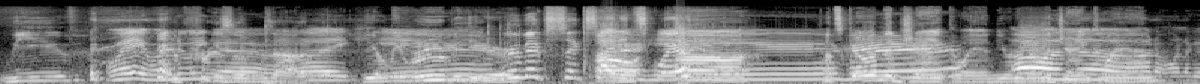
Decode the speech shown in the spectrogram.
Leave Wait, where the do we go? prisms out of like it. The only rube here. Rubik's six-sided Oh, square? uh, Let's go in the here. jank land. You Oh, want to go in the jank no, I don't want to go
